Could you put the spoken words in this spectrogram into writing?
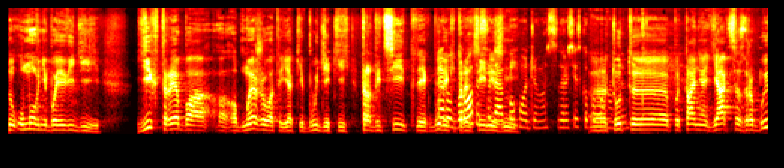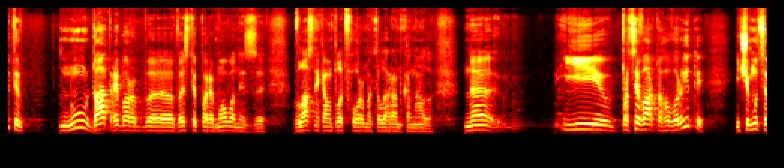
ну, умовні бойові дії. Їх треба е, обмежувати, як і будь-який традицій, як будь-який боротися, традиційний да, ЗМІ. погоджуємося з російською Е, пропагандою. Тут е, питання, як це зробити. Ну да, треба вести перемовини з власниками платформи телеграм-каналу. І про це варто говорити. І чому це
